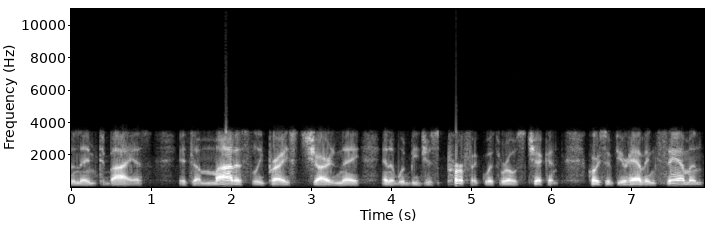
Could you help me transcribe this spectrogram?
the name Tobias. It's a modestly priced Chardonnay, and it would be just perfect with roast chicken. Of course, if you're having salmon,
